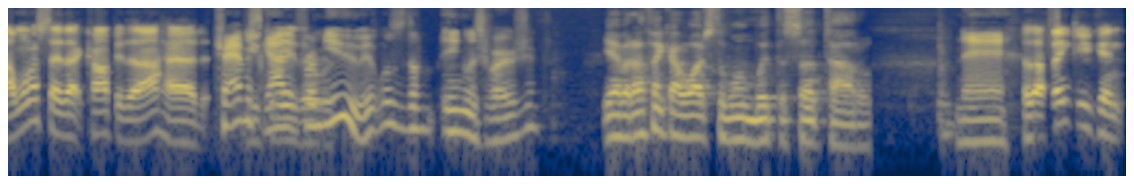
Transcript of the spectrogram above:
I want to say that copy that I had. Travis got it either- from you. It was the English version. Yeah, but I think I watched the one with the subtitle. Nah. Because I think you can.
